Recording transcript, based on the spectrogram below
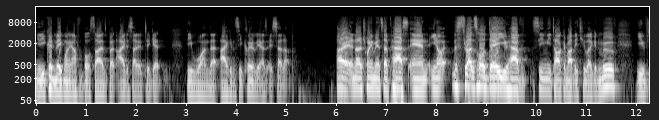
you, know, you could make money off of both sides, but I decided to get the one that I can see clearly as a setup. All right, another 20 minutes have passed, and you know this throughout this whole day, you have seen me talk about the two-legged move. You've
